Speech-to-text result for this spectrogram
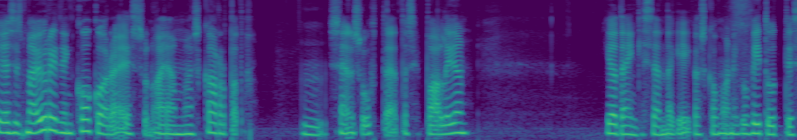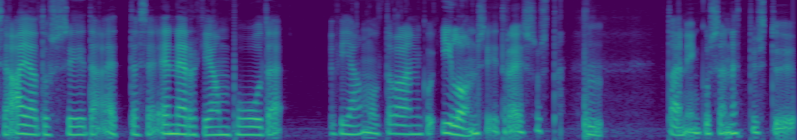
Ja siis mä yritin koko reissun ajan myös karpata Mm. sen suhteen tosi paljon. Jotenkin sen takia, koska mua niinku vitutti se ajatus siitä, että se energian puute vie multa tavallaan niinku ilon siitä reissusta. Mm. Tai niinku sen, että pystyy...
